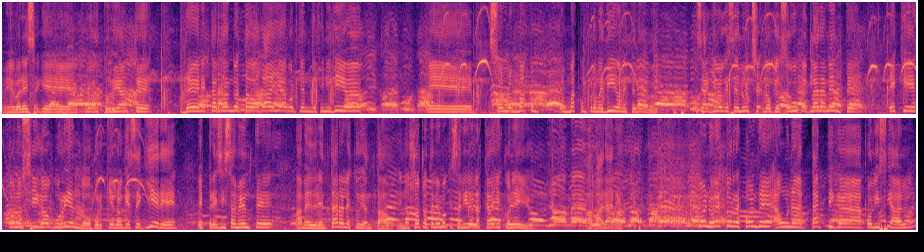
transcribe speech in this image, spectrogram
A mí me parece que los estudiantes deben estar dando esta batalla porque en definitiva eh, son los más, los más comprometidos en este tema. O sea, aquí lo que se lucha, lo que se busca claramente es que esto no siga ocurriendo, porque lo que se quiere es precisamente amedrentar al estudiantado. Y nosotros tenemos que salir a las calles con ellos. A parar esto. Bueno, esto responde a una táctica policial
